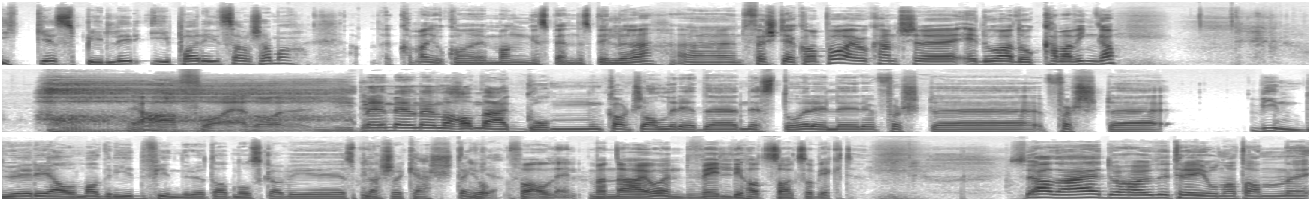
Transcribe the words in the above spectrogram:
ikke spiller i Paris Saint-Germain Da kan man jo komme med mange spennende spillere. Eh, Den første jeg kommer på, er jo kanskje Eduardo Camavinga. Ja, for, altså, men, men, men han er gone kanskje allerede neste år, eller første, første vinduet Real Madrid finner ut at nå skal vi splashe cash, tenker jeg. for all del. Men det er jo en veldig hot saksobjekt. Så ja, det er, Du har jo de tre Jonathanene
